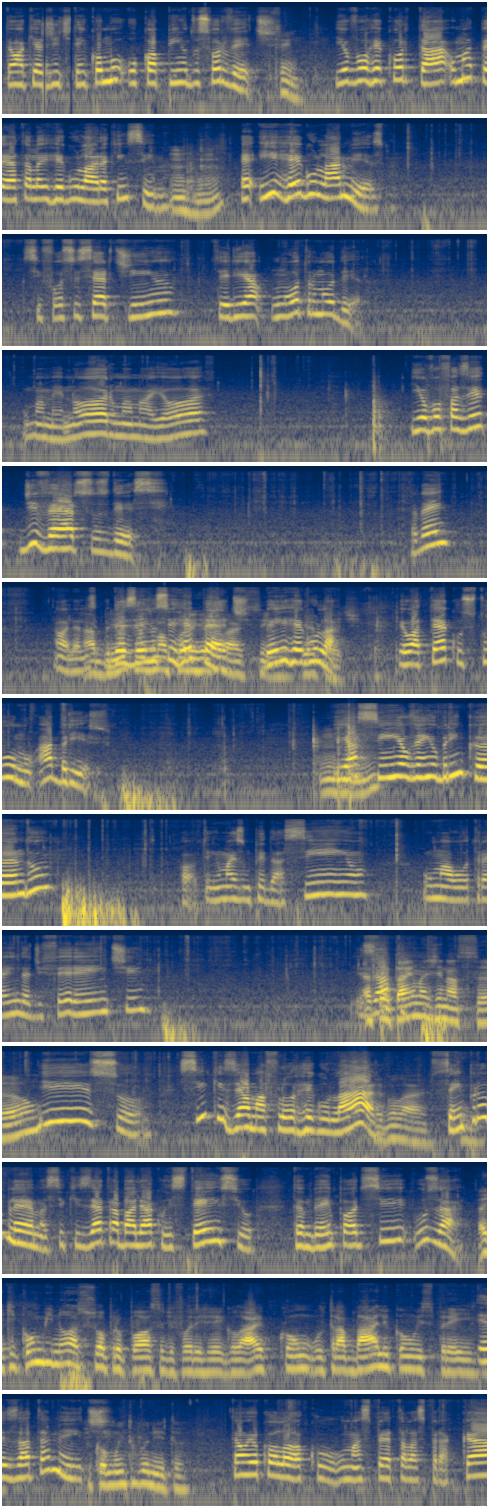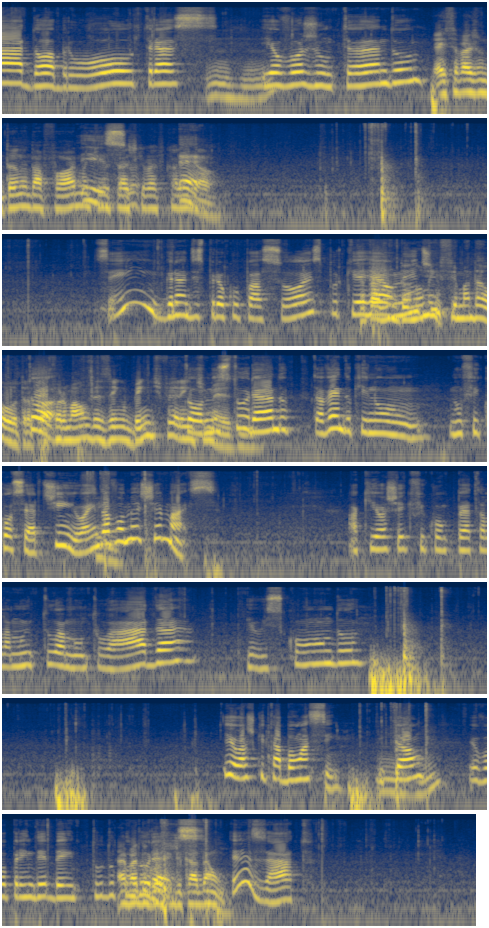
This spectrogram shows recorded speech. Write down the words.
Então aqui a gente tem como o copinho do sorvete. Sim. E eu vou recortar uma pétala irregular aqui em cima. Uhum. É irregular mesmo. Se fosse certinho, teria um outro modelo. Uma menor, uma maior. E eu vou fazer diversos desse. Tá bem? Olha, o desenho se repete, irregular, sim, bem irregular. repete. Eu até costumo abrir. E Uhum. assim eu venho brincando. Ó, tenho mais um pedacinho, uma outra ainda diferente. É Exato. soltar a imaginação. Isso. Se quiser uma flor regular, Regular. sem sim. problema. Se quiser trabalhar com estêncil, também pode se usar. É que combinou a sua proposta de flor irregular com o trabalho com o spray. Exatamente. Ficou muito bonito. Então eu coloco umas pétalas para cá, dobro outras Uhum. e eu vou juntando. E aí você vai juntando da forma que Isso. você acha que vai ficar É. legal. Sem grandes preocupações, porque Você tá juntando realmente uma em cima da outra, Tô. para formar um desenho bem diferente estou mesmo. misturando. Tá vendo que não, não ficou certinho? Ainda Sim. vou mexer mais. Aqui eu achei que ficou pétala muito amontoada. Eu escondo. E eu acho que tá bom assim. Então, Uhum. eu vou prender bem tudo Aí com vai do durex. gosto de cada um. Exato.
